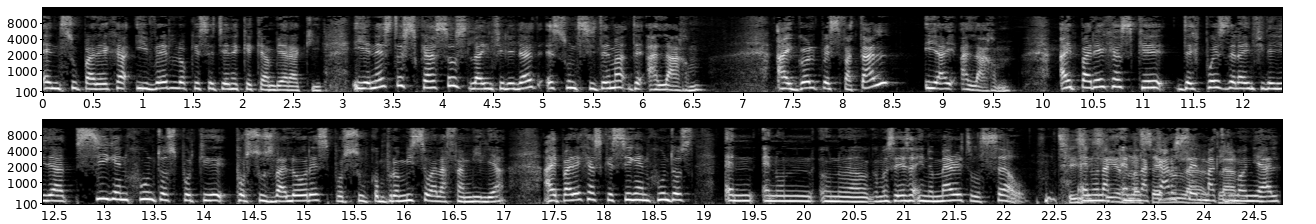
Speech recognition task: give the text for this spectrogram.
en su pareja y ver lo que se tiene que cambiar aquí? Y en estos casos, la infidelidad es un sistema de alarma. Hay golpes fatal y hay alarma. Hay parejas que después de la infidelidad siguen juntos porque por sus valores, por su compromiso a la familia. Hay parejas que siguen juntos en, en un, una, ¿cómo se dice? En a marital cell, Sí, sí, en una, sí, en una célula, cárcel claro. matrimonial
